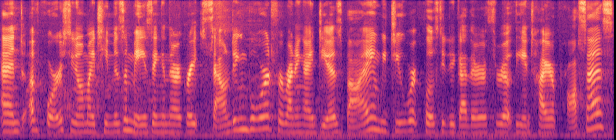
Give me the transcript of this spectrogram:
And of course, you know, my team is amazing and they're a great sounding board for running ideas by, and we do work closely together throughout the entire process.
